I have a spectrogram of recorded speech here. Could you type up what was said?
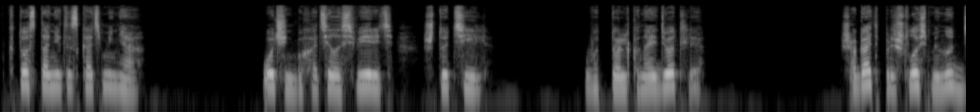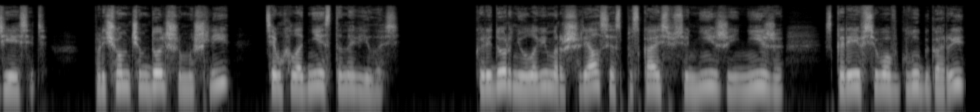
Кто станет искать меня? Очень бы хотелось верить, что Тиль. Вот только найдет ли? Шагать пришлось минут десять, причем чем дольше мы шли, тем холоднее становилось. Коридор неуловимо расширялся, спускаясь все ниже и ниже, скорее всего, вглубь горы,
